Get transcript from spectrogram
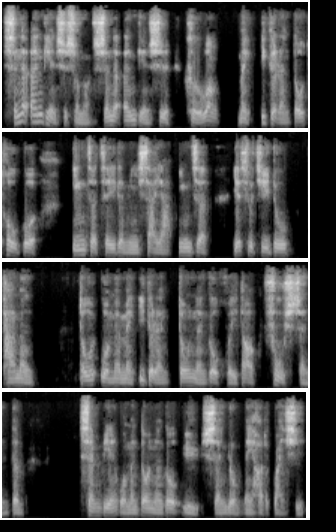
神的恩典是什么？神的恩典是渴望每一个人都透过因着这一个弥赛亚，因着耶稣基督，他们都我们每一个人都能够回到父神的身边，我们都能够与神有美好的关系。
